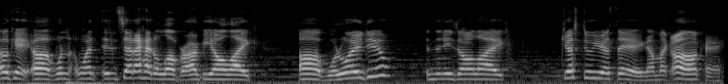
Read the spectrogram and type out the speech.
okay, uh, when, when said I had a lover, I'd be all like, uh, what do I do? And then he's all like, just do your thing. I'm like, oh, okay.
